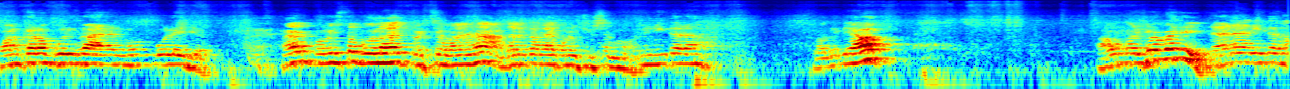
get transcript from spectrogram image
ફોન કરો પોલીસ વાળાને બોલી દો હા પોલીસ તો બોલાવી જ પડશે ભાઈ હા આધાર કરાય પોલીસ સ્ટેશનમાં નીકળ. બાકી બેહો. આવું કરશો કદી? ના ના નીકળ.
